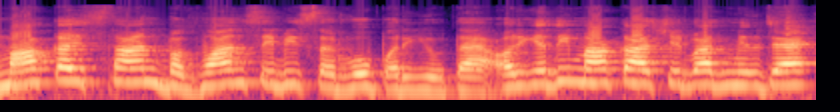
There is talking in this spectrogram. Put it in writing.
माँ का स्थान भगवान से भी सर्वोपरि होता है। और यदि माँ का आशीर्वाद मिल जाए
